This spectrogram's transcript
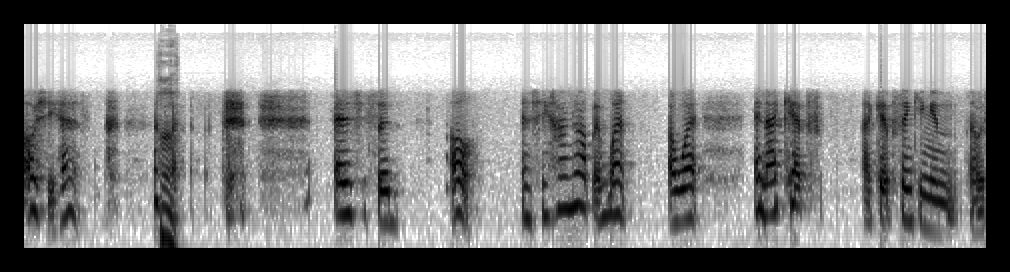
oh, she has. and she said, "Oh," and she hung up and went away. And I kept, I kept thinking, and I was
